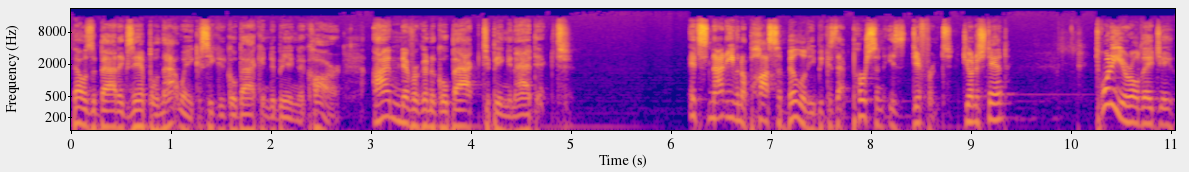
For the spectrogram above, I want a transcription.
That was a bad example in that way because he could go back into being a car. I'm never going to go back to being an addict. It's not even a possibility because that person is different. Do you understand? 20 year old AJ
